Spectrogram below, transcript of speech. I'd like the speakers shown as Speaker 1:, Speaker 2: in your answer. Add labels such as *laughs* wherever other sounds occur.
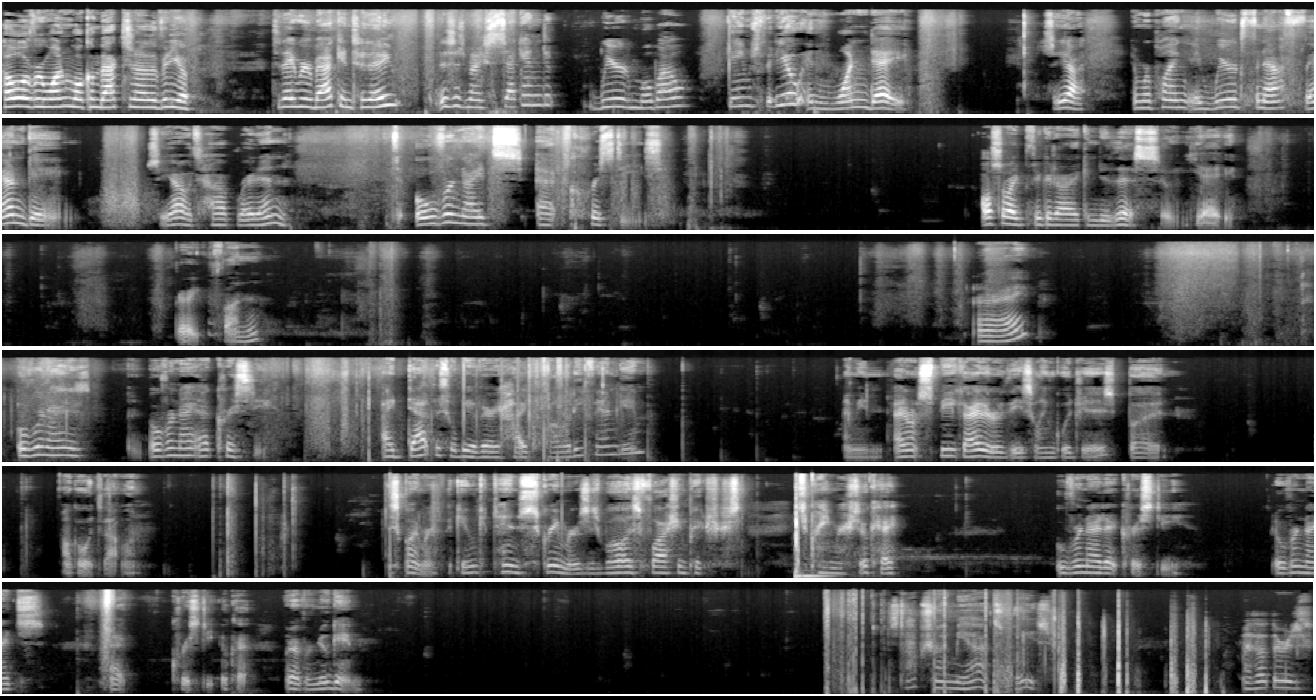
Speaker 1: Hello everyone, welcome back to another video. Today we're back and today this is my second weird mobile games video in one day. So yeah, and we're playing a weird FNAF fan game. So yeah, let's hop right in. It's overnights at Christie's. Also, I figured out I can do this, so yay. Very fun. Alright. Overnight is overnight at Christie. I doubt this will be a very high quality fan game. I mean, I don't speak either of these languages, but I'll go with that one. Disclaimer the game contains screamers as well as flashing pictures. *laughs* Screamers, okay. Overnight at Christie. Overnights at Christie. Okay, whatever. New game. Stop showing me ads, please. I thought there was.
